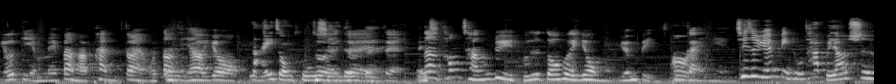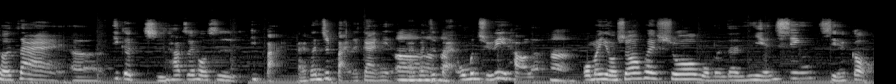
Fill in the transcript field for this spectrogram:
有点没办法判断我到底要用哪一种图形，对不对？对，对，那通常率不是都会用圆饼图概念？嗯、其实圆饼图它比较适合在呃一个值，它最后是一百百分之百的概念，百分之百。我们举例好了，嗯，我们有时候会说我们的年薪结构。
